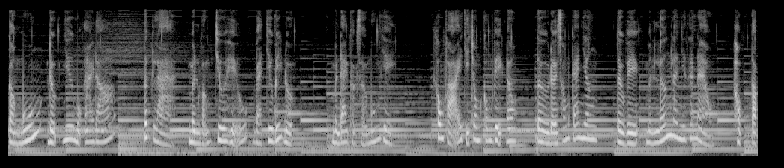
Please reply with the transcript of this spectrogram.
còn muốn được như một ai đó, tức là mình vẫn chưa hiểu và chưa biết được mình đang thật sự muốn gì không phải chỉ trong công việc đâu, từ đời sống cá nhân, từ việc mình lớn lên như thế nào, học tập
